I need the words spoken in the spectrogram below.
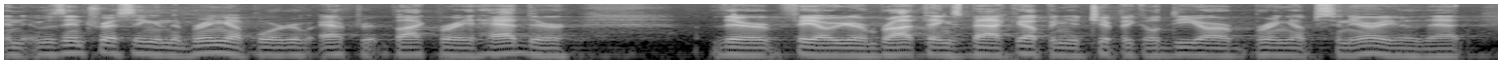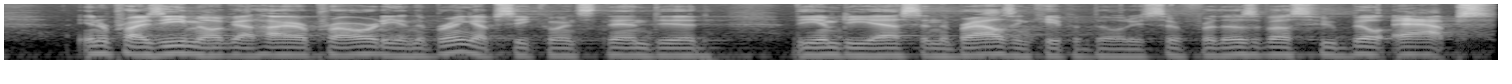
And it was interesting in the bring up order after BlackBerry had had their, their failure and brought things back up in your typical DR bring up scenario that enterprise email got higher priority in the bring up sequence than did the MDS and the browsing capabilities. So for those of us who built apps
